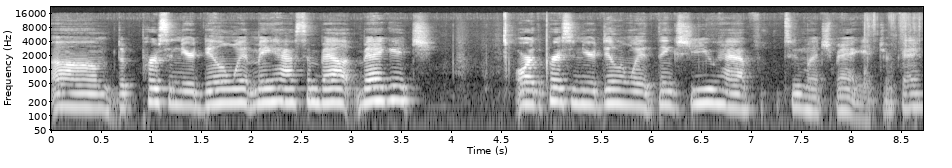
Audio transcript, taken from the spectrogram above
um, the person you're dealing with may have some ba baggage or the person you're dealing with thinks you have too much baggage, okay?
